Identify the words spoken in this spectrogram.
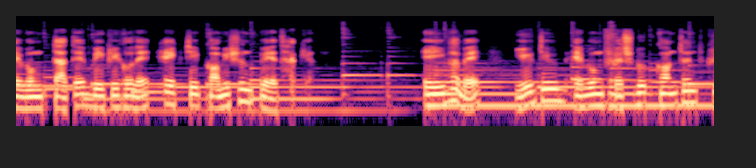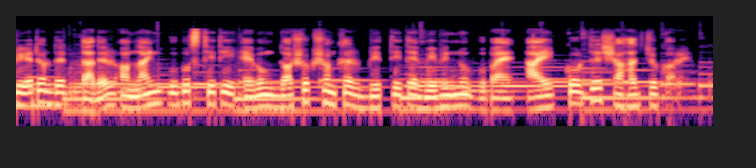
এবং তাতে বিক্রি হলে একটি কমিশন পেয়ে থাকেন। এইভাবে ইউটিউব এবং ফেসবুক কন্টেন্ট ক্রিয়েটরদের তাদের অনলাইন উপস্থিতি এবং দর্শক সংখ্যার ভিত্তিতে বিভিন্ন উপায়ে আয় করতে সাহায্য করে।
